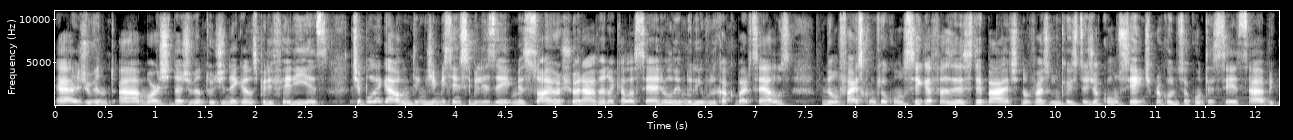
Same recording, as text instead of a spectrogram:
a, a morte da juventude negra nas periferias. Tipo, legal, entendi, me sensibilizei, mas só eu chorava naquela série, lendo o livro do Caco Barcelos, não faz com que eu consiga fazer esse debate, não faz com que eu esteja consciente para quando isso acontecer, sabe?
